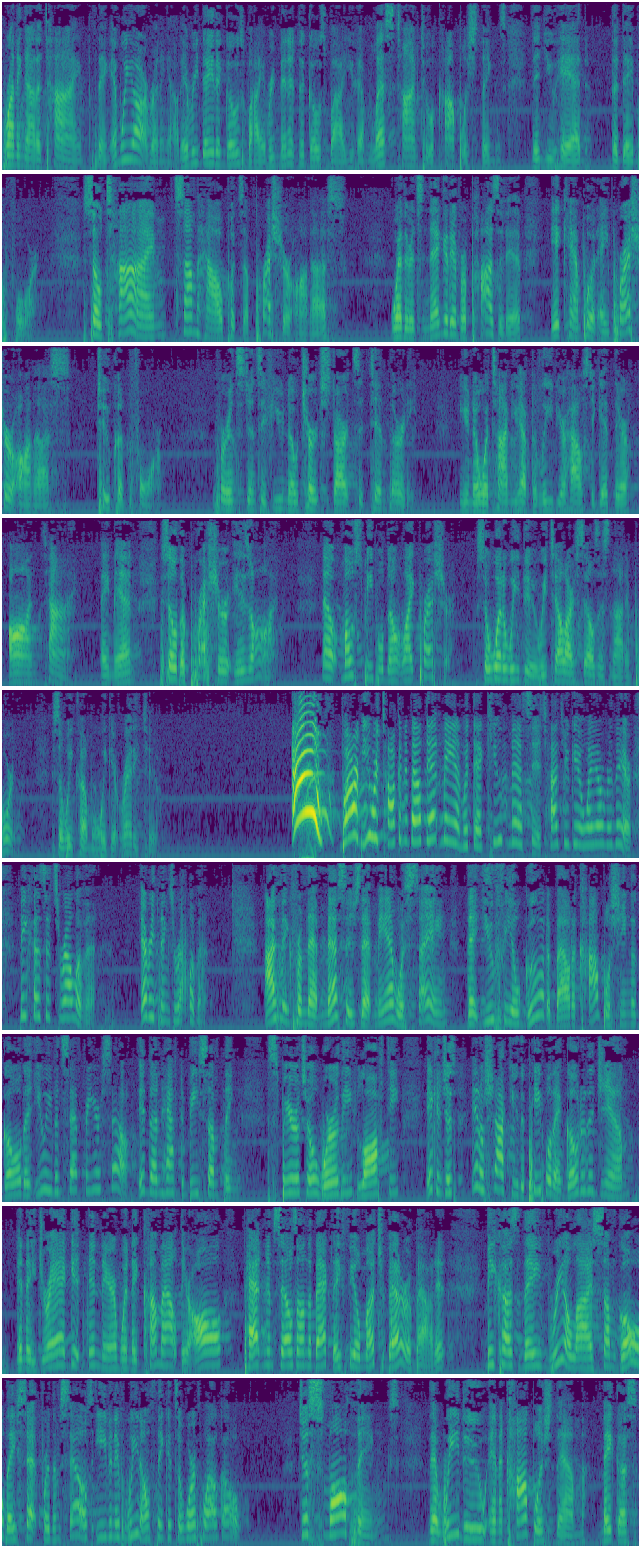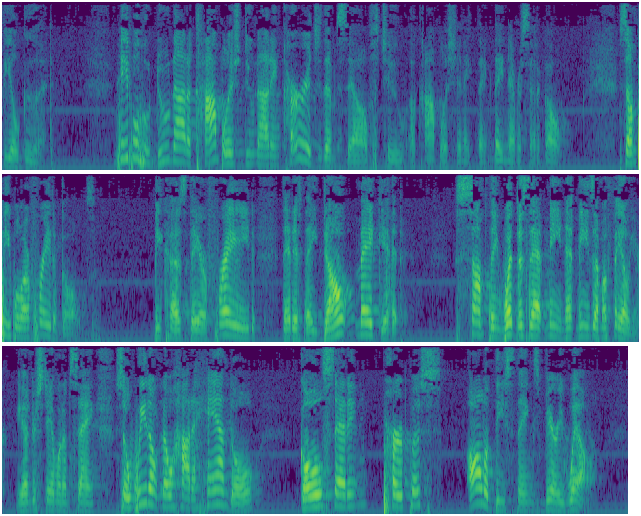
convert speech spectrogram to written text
running out of time thing. And we are running out. Every day that goes by, every minute that goes by, you have less time to accomplish things than you had the day before. So time somehow puts a pressure on us, whether it's negative or positive, it can put a pressure on us to conform. For instance, if you know church starts at 10:30, you know what time you have to leave your house to get there on time. Amen. So the pressure is on. Now, most people don't like pressure. So what do we do? We tell ourselves it's not important. So we come when we get ready to. Oh! Barb, you were talking about that man with that cute message. How'd you get way over there? Because it's relevant. Everything's relevant. I think from that message that man was saying that you feel good about accomplishing a goal that you even set for yourself. It doesn't have to be something spiritual, worthy, lofty. It can just, it'll shock you. The people that go to the gym and they drag it in there, when they come out, they're all patting themselves on the back. They feel much better about it because they've realized some goal they set for themselves, even if we don't think it's a worthwhile goal. Just small things that we do and accomplish them make us feel good. People who do not accomplish do not encourage themselves to accomplish anything. They never set a goal. Some people are afraid of goals because they're afraid that if they don't make it, something, what does that mean? That means I'm a failure. You understand what I'm saying? So we don't know how to handle goal setting, purpose, all of these things very well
